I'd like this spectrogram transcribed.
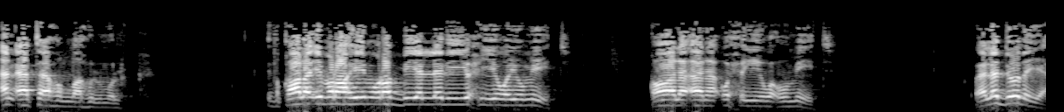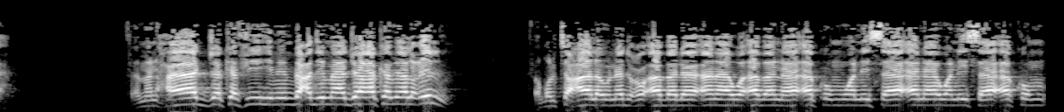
an aataahu allahu lmulk id qaala ibraahimu rabbiya aladii yuxyi wa yumiit qaala ana uxyi wa umiit waa la doodayaa faman xaajaka fiihi min bacdi ma jaءaka min alcilm faqul tacaalow nadcu abnaa'ana waabnaa'akum wanisa'ana wanisa'akum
